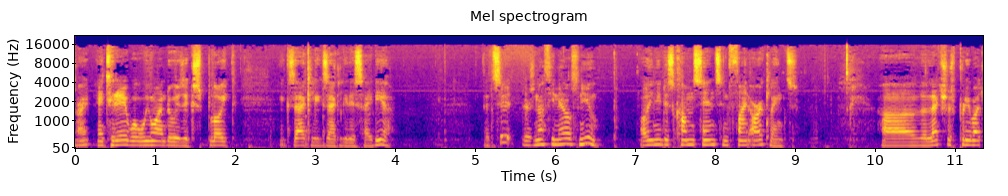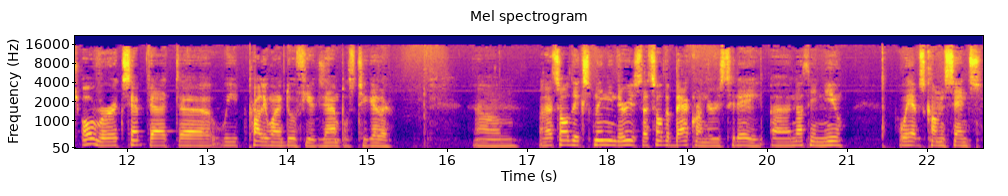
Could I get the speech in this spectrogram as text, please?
Right? And today what we want to do is exploit exactly exactly this idea. That's it. There's nothing else new. All you need is common sense and find arc lengths. Uh, the lecture is pretty much over, except that uh, we probably want to do a few examples together. Um, well, that's all the explaining there is. That's all the background there is today. Uh, nothing new. All we have is common sense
